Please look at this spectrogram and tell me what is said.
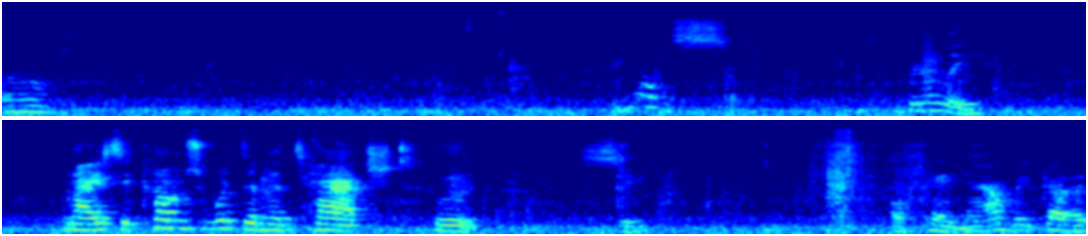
Um, oh, feels really nice. It comes with an attached hood. See? Okay, now we gotta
